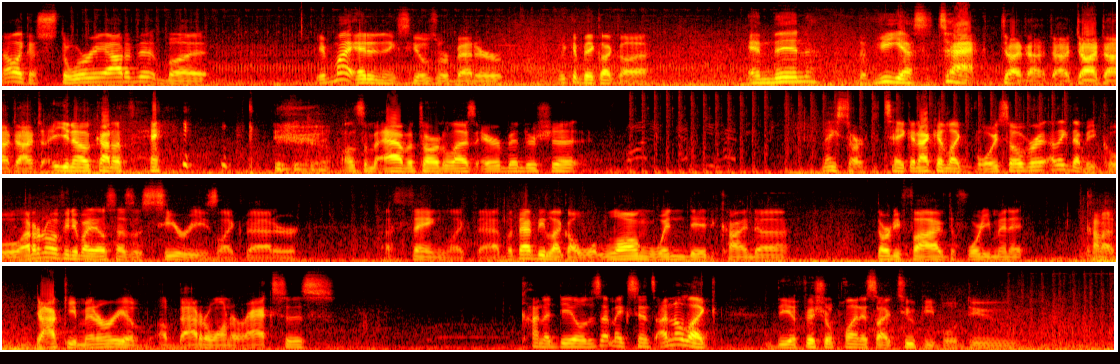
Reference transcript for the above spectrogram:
Not like a story out of it, but if my editing skills were better, we could make like a, and then the VS attack, da da da da da da, you know, kind of thing. On some Avatar: The Last Airbender shit they start to take it. I could like voice over it. I think that'd be cool. I don't know if anybody else has a series like that or a thing like that, but that'd be like a long-winded kind of 35 to 40 minute kind of documentary of a battle on Auraxis kind of deal. Does that make sense? I know like the official PlanetSide 2 people do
